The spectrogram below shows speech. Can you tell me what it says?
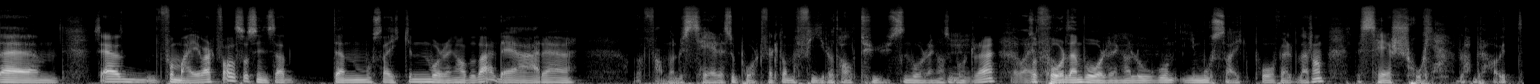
Det, så jeg, for meg i hvert fall, så syns jeg at den mosaikken Vålerenga hadde der, det er eh, Faen, når du ser det supportfeltet med 4500 Vålerenga-supportere, mm, så får du den Vålerenga-logoen i mosaikk på feltet der sånn, det ser så jævla bra ut.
